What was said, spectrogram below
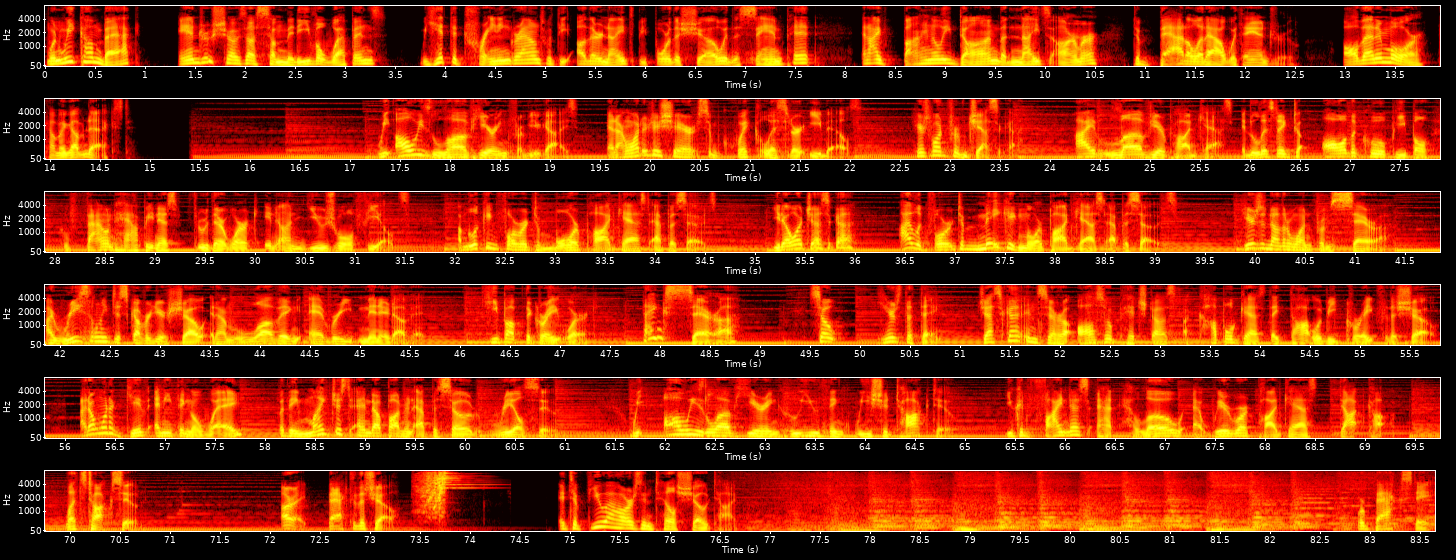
When we come back, Andrew shows us some medieval weapons. We hit the training grounds with the other knights before the show in the sand pit, and I finally donned the knight's armor to battle it out with Andrew. All that and more coming up next. We always love hearing from you guys, and I wanted to share some quick listener emails. Here's one from Jessica. I love your podcast and listening to all the cool people who found happiness through their work in unusual fields. I'm looking forward to more podcast episodes. You know what, Jessica? I look forward to making more podcast episodes. Here's another one from Sarah. I recently discovered your show and I'm loving every minute of it. Keep up the great work. Thanks, Sarah. So here's the thing Jessica and Sarah also pitched us a couple guests they thought would be great for the show. I don't want to give anything away, but they might just end up on an episode real soon. We always love hearing who you think we should talk to. You can find us at hello at weirdworkpodcast.com. Let's talk soon. All right, back to the show. It's a few hours until showtime. We're backstage.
